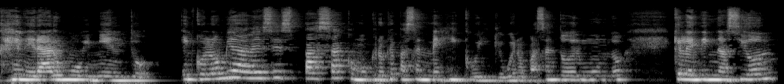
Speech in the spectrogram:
generar un movimiento. En Colombia a veces pasa, como creo que pasa en México y que bueno, pasa en todo el mundo, que la indignación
